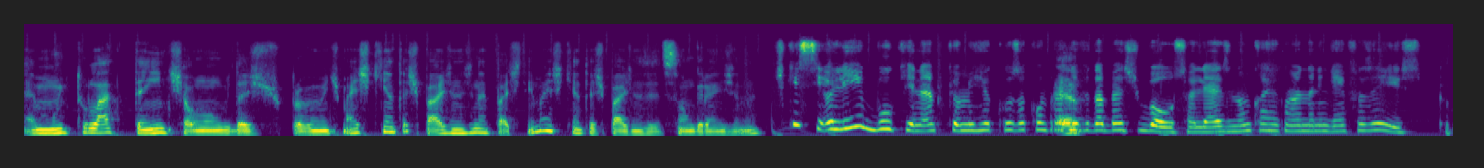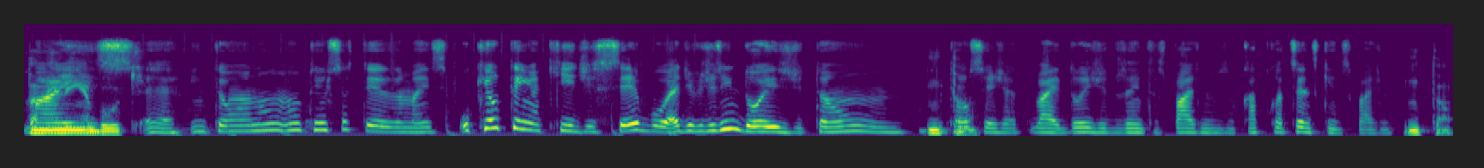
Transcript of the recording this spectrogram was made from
é, é muito latente ao longo das provavelmente mais 500 páginas, né, Paty? Tem mais 500 páginas de edição grande, né? Acho que sim. Eu li e-book, né? Porque eu me recuso a comprar É. livro da Best Bolsa. Aliás, nunca recomendo a ninguém fazer isso. Eu também li em Mas, e-book. É, então eu não, não tenho certeza, mas o que eu tenho aqui de sebo é dividido em dois, de tão. Então, Então, ou seja, vai, dois de 200 páginas, 400, 500 páginas. então,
